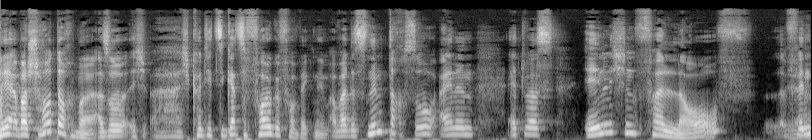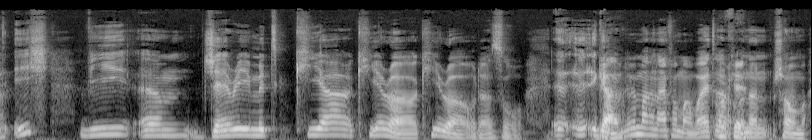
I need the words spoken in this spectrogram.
Nee, aber schaut doch mal. Also ich, ah, ich könnte jetzt die ganze Folge vorwegnehmen, aber das nimmt doch so einen etwas ähnlichen Verlauf, finde ich, wie ähm, Jerry mit Kia, Kira, Kira oder so. Äh, äh, egal, wir machen einfach mal weiter Okay. und dann schauen wir mal.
